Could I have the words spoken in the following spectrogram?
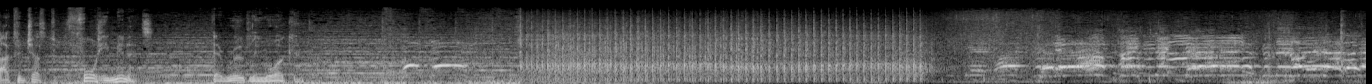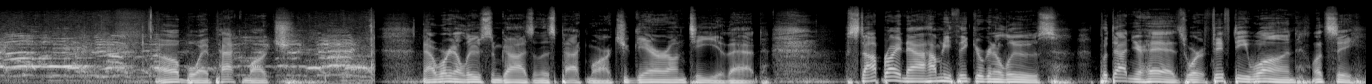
After just 40 minutes, they're rudely woken. Oh boy, pack march. Now we're going to lose some guys on this pack march. You guarantee you that. Stop right now. How many think you're going to lose? Put that in your heads. We're at 51. Let's see.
